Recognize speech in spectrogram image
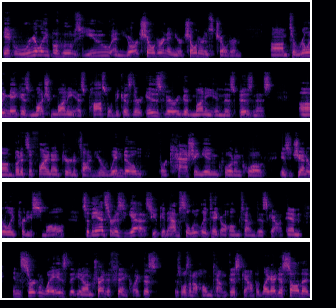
It really behooves you and your children and your children's children um, to really make as much money as possible because there is very good money in this business um, but it's a finite period of time. Your window for cashing in, quote unquote, is generally pretty small. So the answer is yes, you can absolutely take a hometown discount. And in certain ways that, you know, I'm trying to think like this, this wasn't a hometown discount, but like I just saw that,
